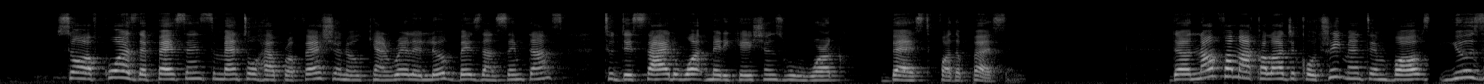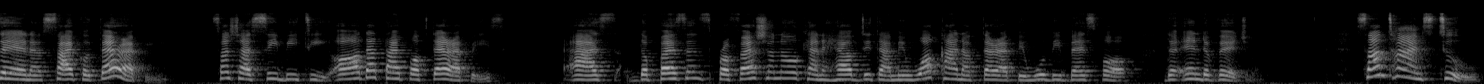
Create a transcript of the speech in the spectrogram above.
So, of course, the person's mental health professional can really look based on symptoms to decide what medications will work best for the person. The non pharmacological treatment involves using psychotherapy, such as CBT or other type of therapies, as the person's professional can help determine what kind of therapy would be best for the individual. Sometimes, too,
